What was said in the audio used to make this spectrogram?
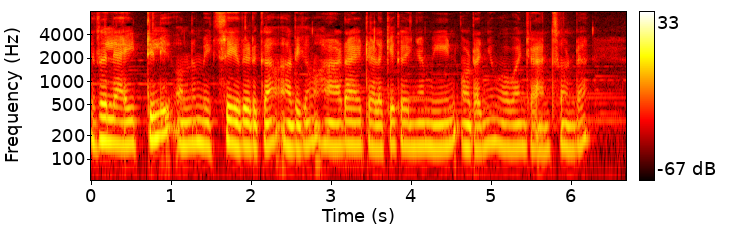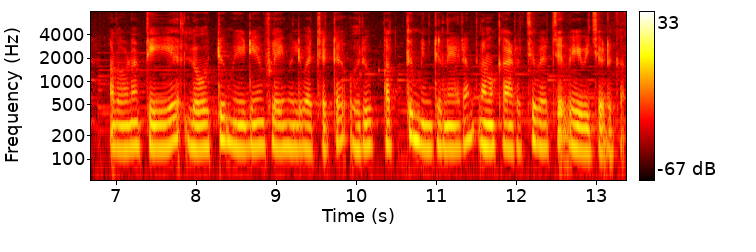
ഇത് ലൈറ്റിൽ ഒന്ന് മിക്സ് ചെയ്തെടുക്കാം. അധികം ഹാർഡായിട്ട് ഇളക്കി കഴിഞ്ഞാൽ മീൻ ഉടഞ്ഞു പോകാൻ ചാൻസ് ഉണ്ട്. അതുകൊണ്ട് തീ ലോ ടു മീഡിയം ഫ്ലെയിമിൽ വെച്ചിട്ട് ഒരു പത്ത് മിനിറ്റ് നേരം നമുക്ക് അടച്ച് വെച്ച് വേവിച്ചെടുക്കാം.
